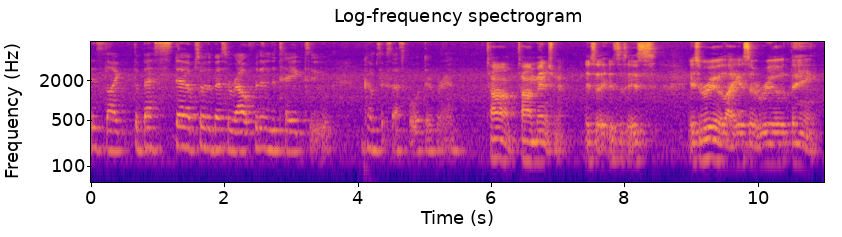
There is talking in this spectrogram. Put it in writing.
is like the best steps or the best route for them to take to become successful with their brand? time time management. It's a it's a, it's it's real like it's a real thing.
